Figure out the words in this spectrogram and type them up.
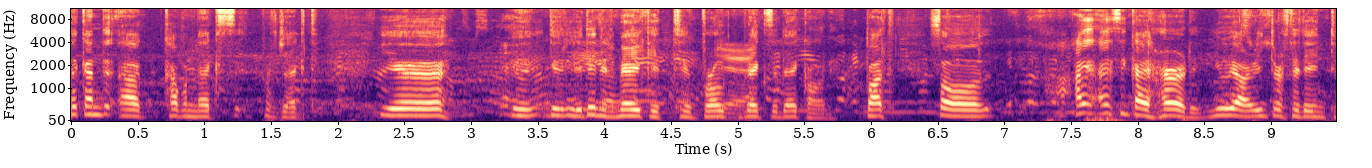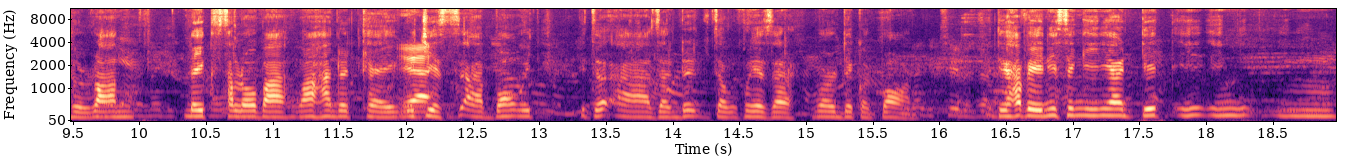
second uh, Carbon X project, you you, you you didn't make it to broke Yeah. break the record. But so I, I think I heard you are interested in to run Lake Saroma 100k, which is uh, born with. uh, the, the, where the world record born. Do you have anything in your did in, in,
